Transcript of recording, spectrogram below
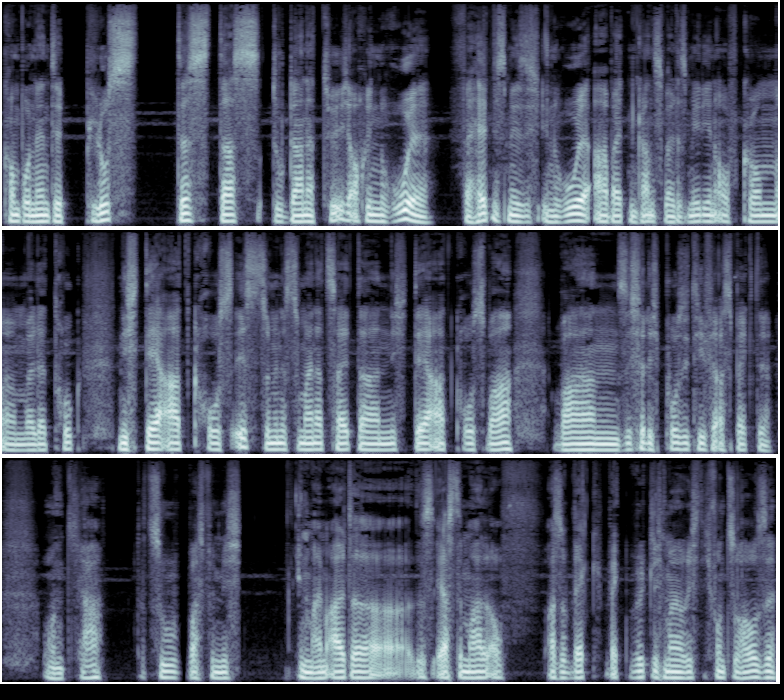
Komponente plus das, dass du da natürlich auch in Ruhe verhältnismäßig in Ruhe arbeiten kannst, weil das Medienaufkommen, ähm, weil der Druck nicht derart groß ist, zumindest zu meiner Zeit da nicht derart groß war, waren sicherlich positive Aspekte. Und ja, dazu was für mich in meinem Alter das erste Mal auf, also weg, weg wirklich mal richtig von zu Hause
